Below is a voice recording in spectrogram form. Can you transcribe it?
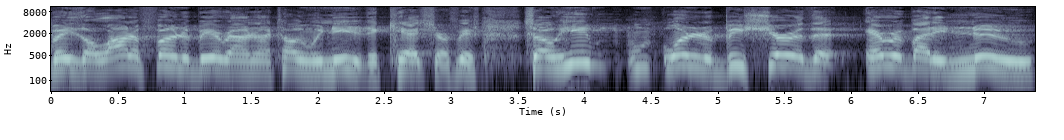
But he's a lot of fun to be around, and I told him we needed to catch our fish. So he wanted to be sure that everybody knew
